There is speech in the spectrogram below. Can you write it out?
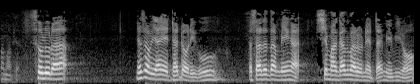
မှန်ပါဗျာဆိုလိုတာမြတ်စွာဘုရားရဲ့ဓာတ်တော်တွေကိုအစာရတမင်းကရှင်မကသဗ္ဗတို့နဲ့တိုင်ပင်ပြီးတော့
